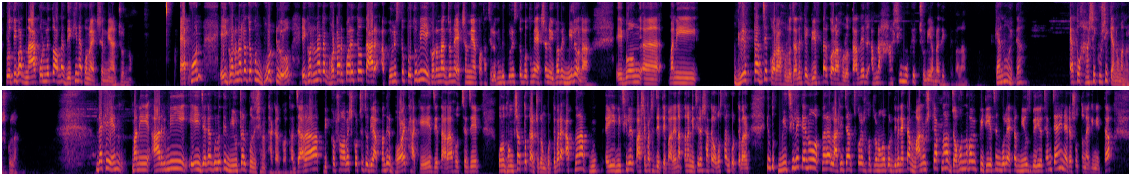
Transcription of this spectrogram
প্রতিবাদ না করলে তো আমরা দেখি না কোনো অ্যাকশন নেওয়ার জন্য। এখন এই ঘটনাটা যখন ঘটলো, এই ঘটনাটা ঘটার পরে তো তার, পুলিশ তো প্রথমেই এই ঘটনার জন্য অ্যাকশন নেওয়ার কথা ছিল। কিন্তু পুলিশ তো প্রথমে অ্যাকশন ওইভাবে নিল না। এবং মানে গ্রেফতার যে করা হলো, যাদেরকে গ্রেফতার করা হলো, তাদের আমরা হাসি মুখের ছবি আমরা দেখতে পেলাম। কেন এটা? এত হাসি খুশি কেন মানুষগুলা? দেখেন মানে আর্মি এই জায়গাগুলোতে নিউট্রাল পজিশনে থাকার কথা। যারা বিক্ষোভ সমাবেশ করছে, যদি আপনাদের ভয় থাকে যে তারা হচ্ছে যে কোনো ধ্বংসাত্মক কার্যক্রম করতে পারে, আপনারা এই মিছিলের পাশে পাশে যেতে পারেন, আপনারা মিছিলের সাথে অবস্থান করতে পারেন। কিন্তু মিছিলে কেন আপনারা লাঠিচার্জ করে ছত্রভঙ্গ করে দিবেন? একটা মানুষকে আপনারা জঘন্যভাবে পিটিয়েছেন বলে একটা নিউজ বেরিয়েছে। আমি জানি না এটা সত্য নাকি মিথ্যা।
